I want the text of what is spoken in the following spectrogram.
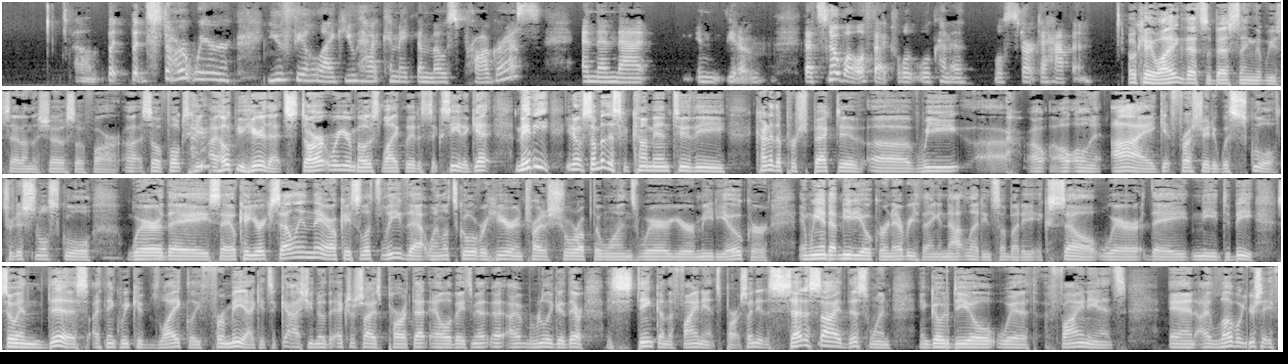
um, but but start where you feel like you ha- can make the most progress and then that in you know that snowball effect will will kind of will start to happen Okay, well, I think that's the best thing that we've said on the show so far. Uh, so, folks, he, I hope you hear that. Start where you're most likely to succeed. Again, maybe you know some of this could come into the kind of the perspective of we. Uh, I'll, I'll, own it. I get frustrated with school, traditional school, where they say, "Okay, you're excelling there. Okay, so let's leave that one. Let's go over here and try to shore up the ones where you're mediocre." And we end up mediocre in everything and not letting somebody excel where they need to be. So, in this, I think we could likely, for me, I could gosh, you know, the exercise part that elevates me. I'm really good there. I stink on the finance part. So I need to set aside this one and go deal with finance. And I love what you're saying.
